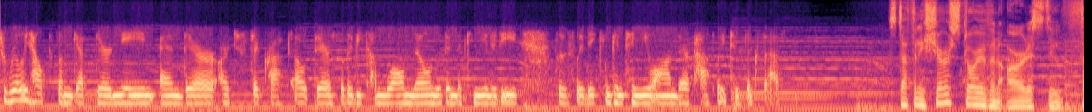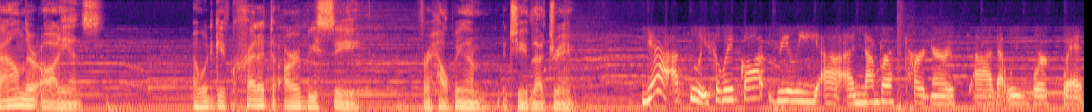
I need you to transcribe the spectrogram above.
to really help them get their name and their artistic craft out there so they become well known within the community so this way they can continue on their pathway to success. Stephanie, share a story of an artist who found their audience and would give credit to RBC for helping them achieve that dream. Yeah, absolutely. So we've got really uh, a number of partners uh, that we work with.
